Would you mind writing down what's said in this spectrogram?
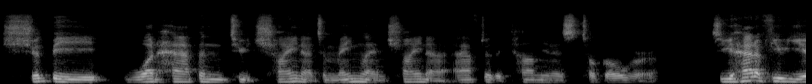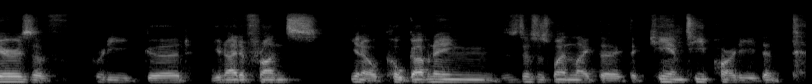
should be what happened to china to mainland china after the communists took over. So you had a few years of pretty good. United Fronts, you know, co-governing. This, was when like the the KMT party, the,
